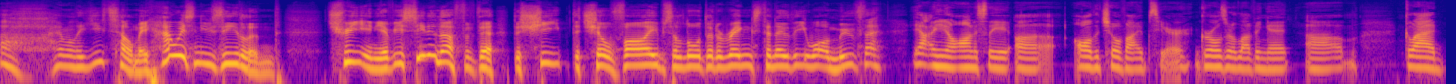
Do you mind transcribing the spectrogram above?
Ah, Emily, you tell me, how is New Zealand treating you? Have you seen enough of the, the sheep, the chill vibes, the Lord of the Rings to know that you want to move there? Yeah, you know, honestly, uh, all the chill vibes here. Girls are loving it. Um, glad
